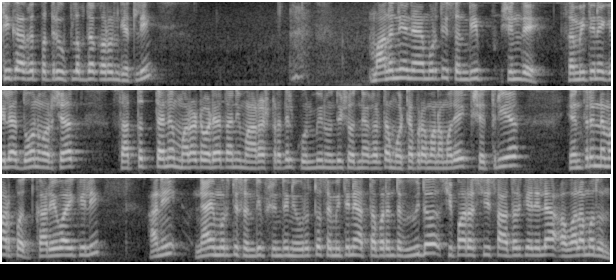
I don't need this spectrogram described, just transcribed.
ती कागदपत्रे उपलब्ध करून घेतली. माननीय न्यायमूर्ती संदीप शिंदे समितीने गेल्या दोन वर्षात सातत्याने मराठवाड्यात आणि महाराष्ट्रातील कुणबी नोंदी शोधण्याकरता मोठ्या प्रमाणामध्ये क्षेत्रीय यंत्रणेमार्फत कार्यवाही केली आणि न्यायमूर्ती संदीप शिंदे निवृत्त समितीने आत्तापर्यंत विविध शिफारशी सादर केलेल्या अहवालामधून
